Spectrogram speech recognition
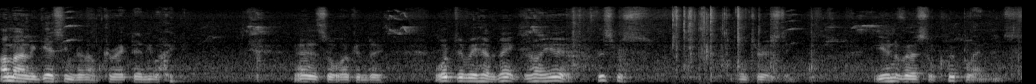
I'm only guessing that I'm correct anyway. That's all I can do. What do we have next? oh yeah this was interesting. Universal clip lens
